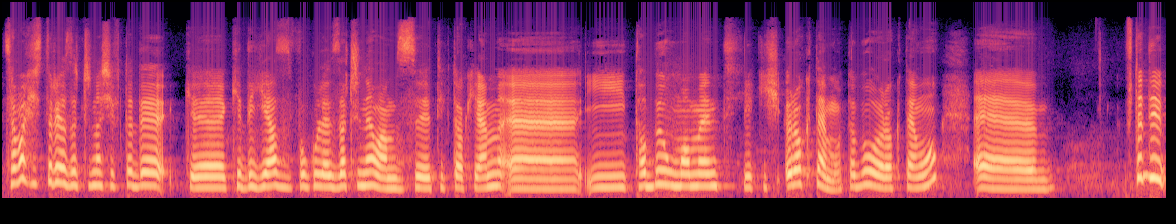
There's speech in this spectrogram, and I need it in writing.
cała historia zaczyna się wtedy, kiedy ja w ogóle zaczynałam z TikTokiem e, i to był moment jakiś rok temu. To było rok temu. E, wtedy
